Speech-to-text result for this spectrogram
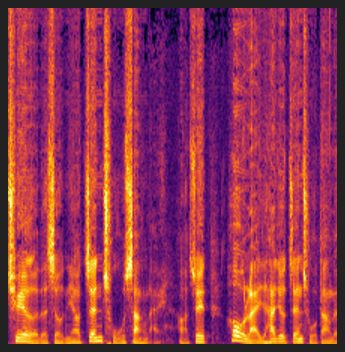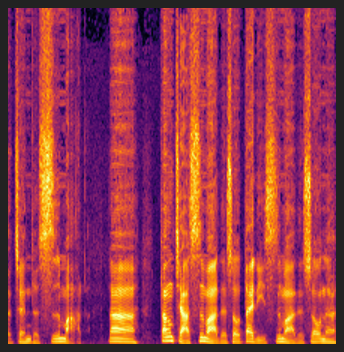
缺额的时候，你要真除上来啊。所以后来他就真除当了真的司马了，那当假司马的时候，代理司马的时候呢，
